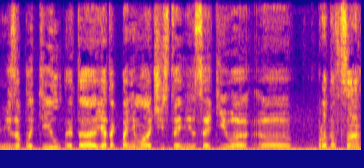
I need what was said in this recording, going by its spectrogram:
не заплатил. Это, я так понимаю, чистая инициатива э, продавца,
